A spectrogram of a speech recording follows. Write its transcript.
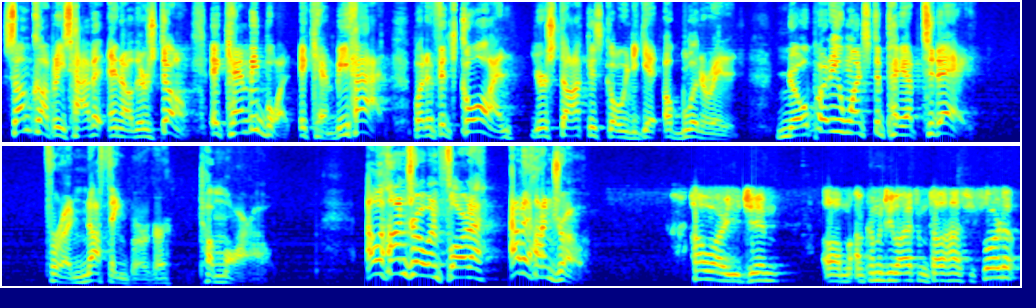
Some companies have it and others don't. It can be bought, it can be had. But if it's gone, your stock is going to get obliterated. Nobody wants to pay up today for a nothing burger tomorrow. Alejandro in Florida. Alejandro. How are you, Jim? Um, I'm coming to you live from Tallahassee, Florida.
